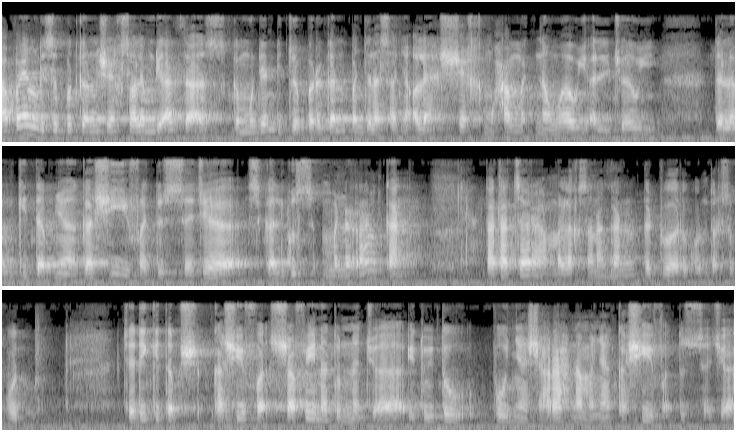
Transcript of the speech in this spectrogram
Apa yang disebutkan Syekh Salim di atas kemudian dijabarkan penjelasannya oleh Syekh Muhammad Nawawi Al-Jawi dalam kitabnya Kashifatus Saja sekaligus menerangkan tata cara melaksanakan kedua rukun tersebut. Jadi kitab Kashif Syafinatun Najah itu itu punya syarah namanya Kashifatus saja.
